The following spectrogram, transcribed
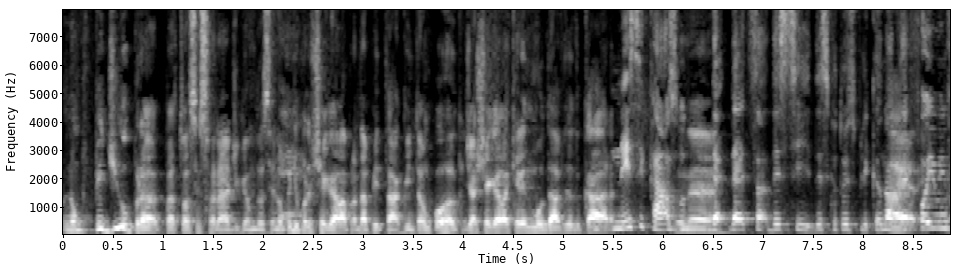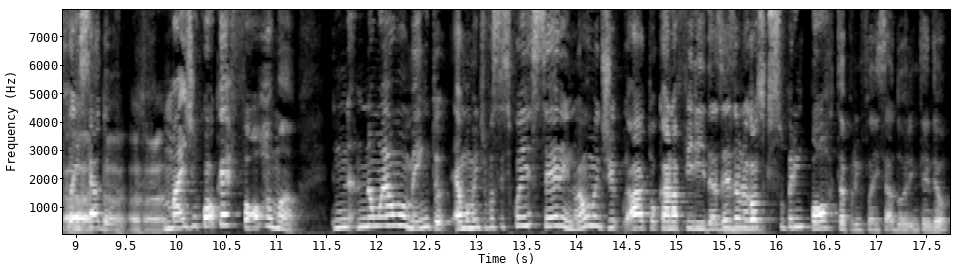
não pediu pra, pra tu assessorar, digamos assim. Ele não é. pediu pra chegar lá pra dar pitaco. Então, porra, já chega lá querendo mudar a vida do cara. Nesse caso, né? de, dessa, desse, desse que eu tô explicando, ah, até é? foi o influenciador. Ah, tá. uhum. Mas, de qualquer forma, não é o momento. É o momento de vocês conhecerem. Não é o momento de ah, tocar na ferida. Às vezes é um uhum. negócio que super importa pro influenciador, entendeu?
